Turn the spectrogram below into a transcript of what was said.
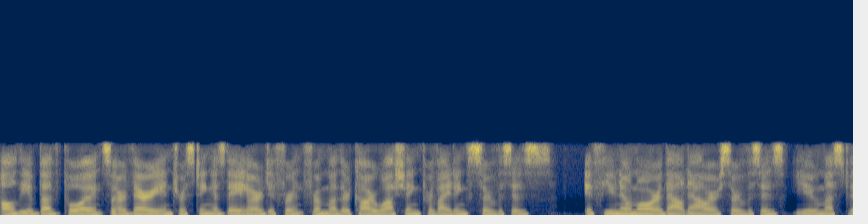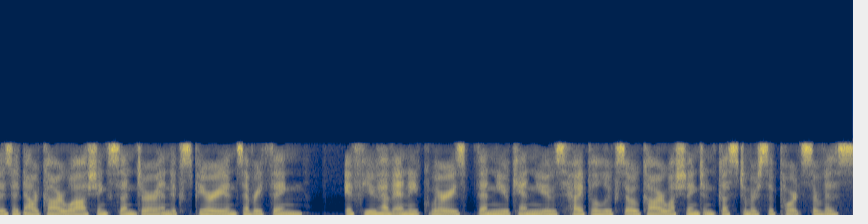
All the above points are very interesting as they are different from other car washing providing services. If you know more about our services, you must visit our car washing center and experience everything. If you have any queries, then you can use Hypoluxo Car Washington customer support service.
